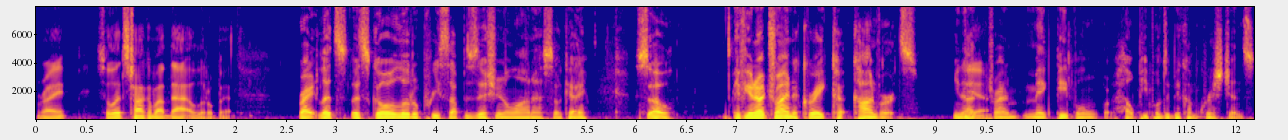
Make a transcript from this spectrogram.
Right? So let's talk about that a little bit. Right. Let's let's go a little presuppositional on us, okay? So, if you're not trying to create co- converts, you're not Yeah. trying to make people help people to become Christians,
